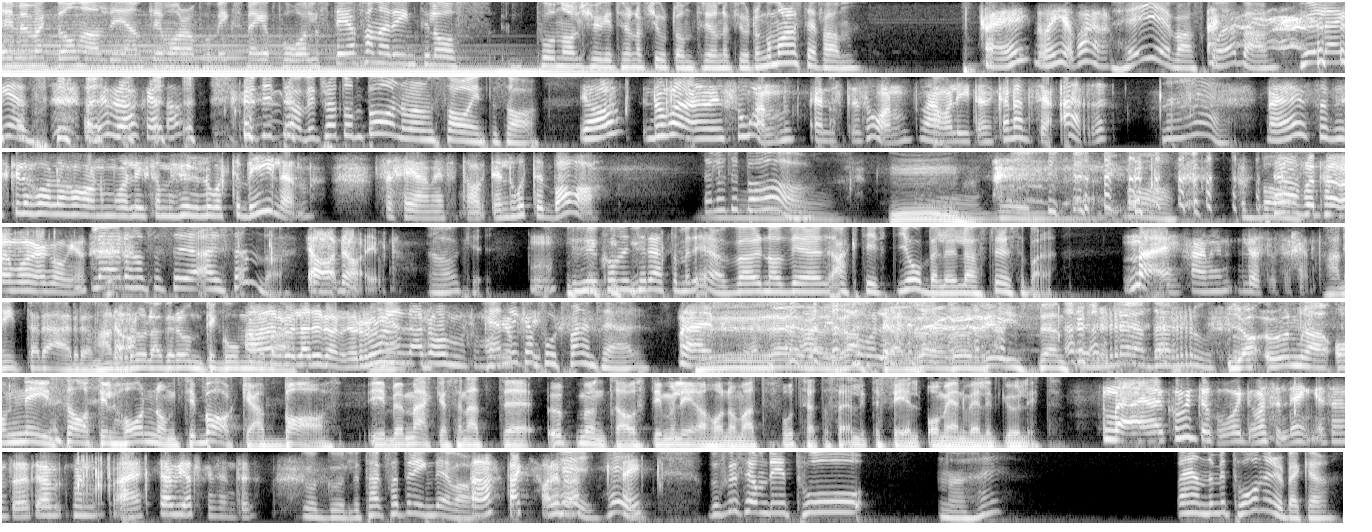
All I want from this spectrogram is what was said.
Amy McDonald egentligen morgon på Mix Megapol. Stefan har ringt till oss på 020 314 314. God morgon Stefan. Nej, det var Eva här. Hej Eva, skojar bara. Hur är läget? Ja, det är bra, själv då? det är bra. Vi pratade om barn och vad de sa och inte sa. Ja, då var en son, äldste son, när han var liten, kan han inte säga R. Nej. Nej, så vi skulle hålla honom och liksom, hur låter bilen? Så säger han efter ett tag, den låter bra. Det låter bra. Det har jag fått höra många gånger. Lärde han sig säga R sen då? Ja, det har han gjort. Ja, okej. Hur kom ni till rätta med det då? Var det något mer aktivt jobb eller löste det sig bara? Nej, han löste sig själv. Han hittade ärren, han rullade runt i gommen och Han bara... rullade runt, rullade om. han Henrik kan fortfarande inte säga R. Nej, Röven raskar, röven risen. Röda rosor. Jag undrar om ni sa till honom tillbaka ba i bemärkelsen att eh, uppmuntra och stimulera honom att fortsätta säga lite fel, om än väldigt gulligt. Nej, jag kommer inte ihåg, det var så länge sedan. Så jag, men nej, jag vet faktiskt inte. Det var gulligt. Tack för att du ringde Eva. Ja, tack, ha det Hej, bra. hej. Då ska vi se om det är tå... Nej. Vad hände med Tony, Rebecca?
